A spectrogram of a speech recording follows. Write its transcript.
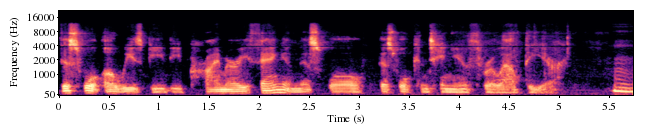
this will always be the primary thing, and this will this will continue throughout the year. Hmm.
